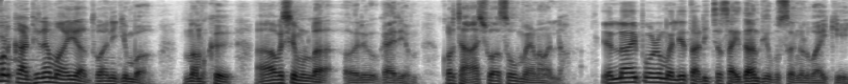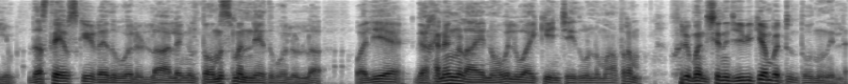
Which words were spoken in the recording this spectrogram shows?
നമ്മൾ കഠിനമായി അധ്വാനിക്കുമ്പോൾ നമുക്ക് ആവശ്യമുള്ള ഒരു കാര്യം കുറച്ച് ആശ്വാസവും വേണമല്ലോ. എല്ലായ്പ്പോഴും വലിയ തടിച്ച സൈദ്ധാന്തിക പുസ്തകങ്ങൾ വായിക്കുകയും ദസ്തേവ്സ്കിയുടേതുപോലുള്ള അല്ലെങ്കിൽ തോമസ് മന്നേതുപോലുള്ള വലിയ ഗഹനങ്ങളായ നോവൽ വായിക്കുകയും ചെയ്തുകൊണ്ട് മാത്രം ഒരു മനുഷ്യന് ജീവിക്കാൻ പറ്റും തോന്നുന്നില്ല.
